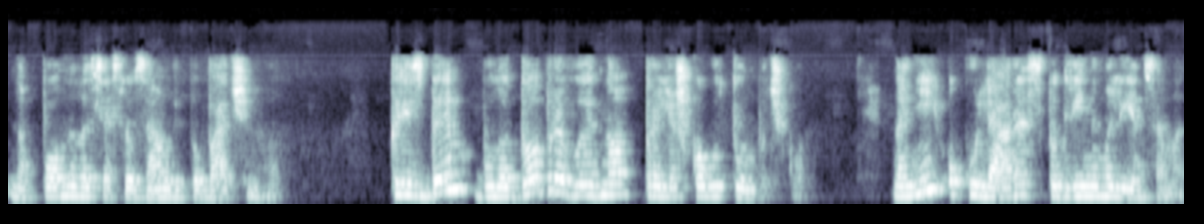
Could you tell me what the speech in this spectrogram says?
наповнилися сльозами від побаченого. Крізь дим було добре видно приліжкову тумбочку. На ній окуляри з подвійними лінзами,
